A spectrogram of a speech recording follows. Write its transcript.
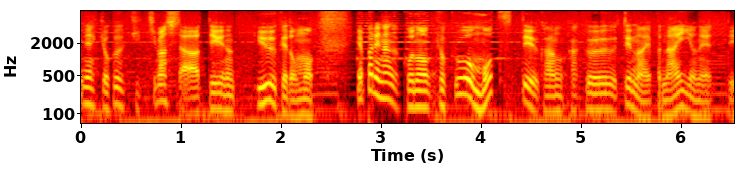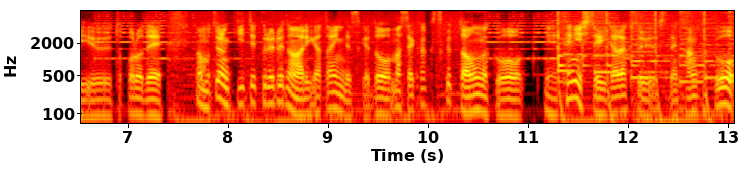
えー、ね曲聴きましたっていうの言うけども、やっぱりなんかこの曲を持つっていう感覚っていうのはやっぱないよねっていうところで、まあ、もちろん聴いてくれるのはありがたいんですけど、まあ、せっかく作った音楽を、え手にしていただくというですね、感覚を、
